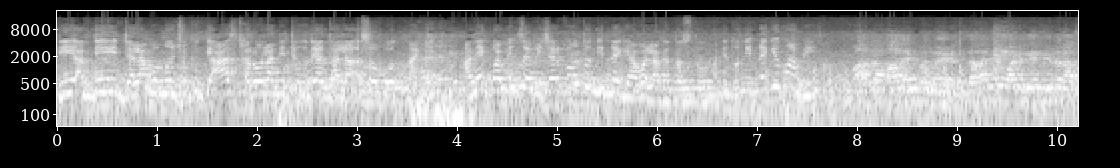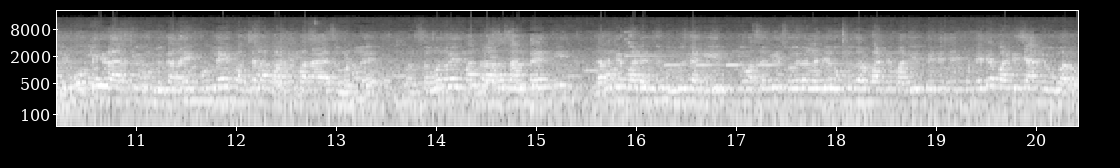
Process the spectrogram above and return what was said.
ही अगदी ज्याला आपण म्हणू शकतो की आज ठरवलं आणि ते उद्या झालं असं होत नाही. अनेक बाबींचा विचार करून तो निर्णय घ्यावा लागत असतो. आणि तो निर्णय घेऊ आम्ही. माझा माझा एक प्रश्न आहे. जरांगे पाटील यांनी तर आपली कुठलीही राजकीय भूमिका नाही कुठल्याही पक्षाला पाठिंबा नाही असं म्हटलंय. पण समन्वयक मात्र असं सांगतायत की जरांगे पाटीलची भूमिका घेईल किंवा सगळे सोयऱ्याला जे उमेदवार पाठिंबा देईल ते ते- त्याच्या पाठीशी आम्ही उभा राहू.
